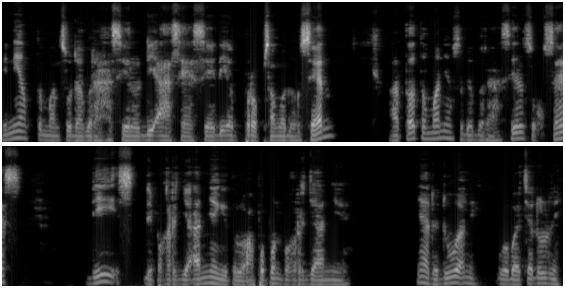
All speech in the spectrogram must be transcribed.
Ini yang teman sudah berhasil di ACC, di approve sama dosen, atau teman yang sudah berhasil sukses di di pekerjaannya gitu loh, apa pun pekerjaannya. Ini ada dua nih, gua baca dulu nih.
